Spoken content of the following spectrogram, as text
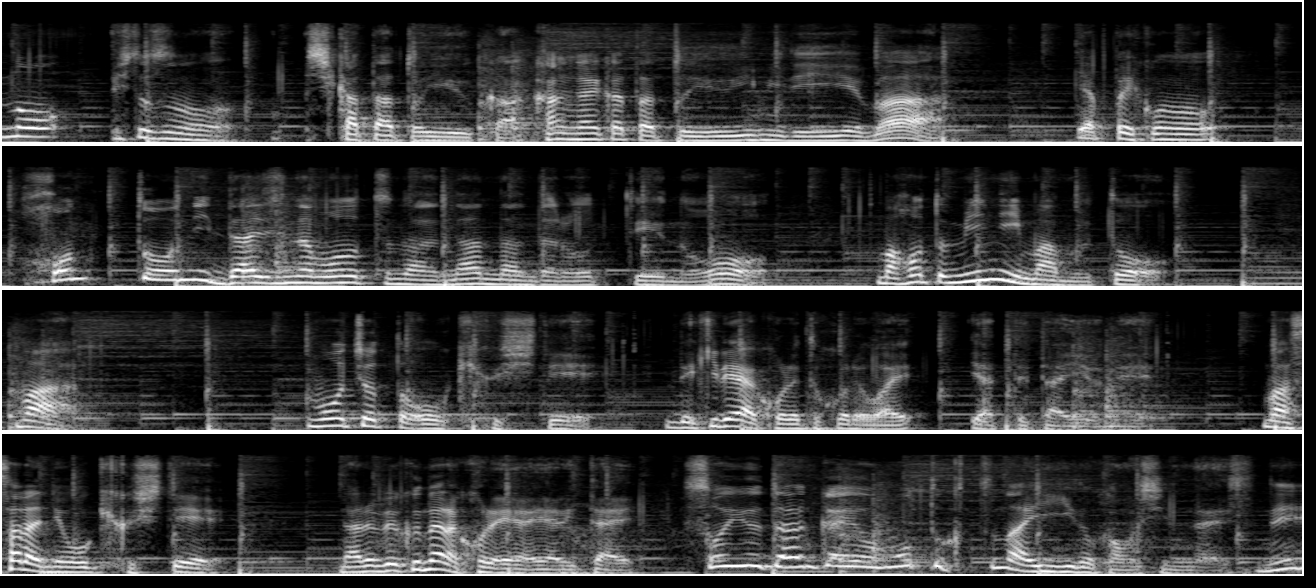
の一つの仕方というか考え方という意味で言えばやっぱりこの本当に大事なものっていうのは何なんだろうっていうのをまあ本当ミニマムとまあもうちょっと大きくしてできればこれとこれはやってたいよねまあ、さらに大きくしてなるべくならこれやりたいそういう段階を持っとくっていうのはいいのかもしれないですね。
